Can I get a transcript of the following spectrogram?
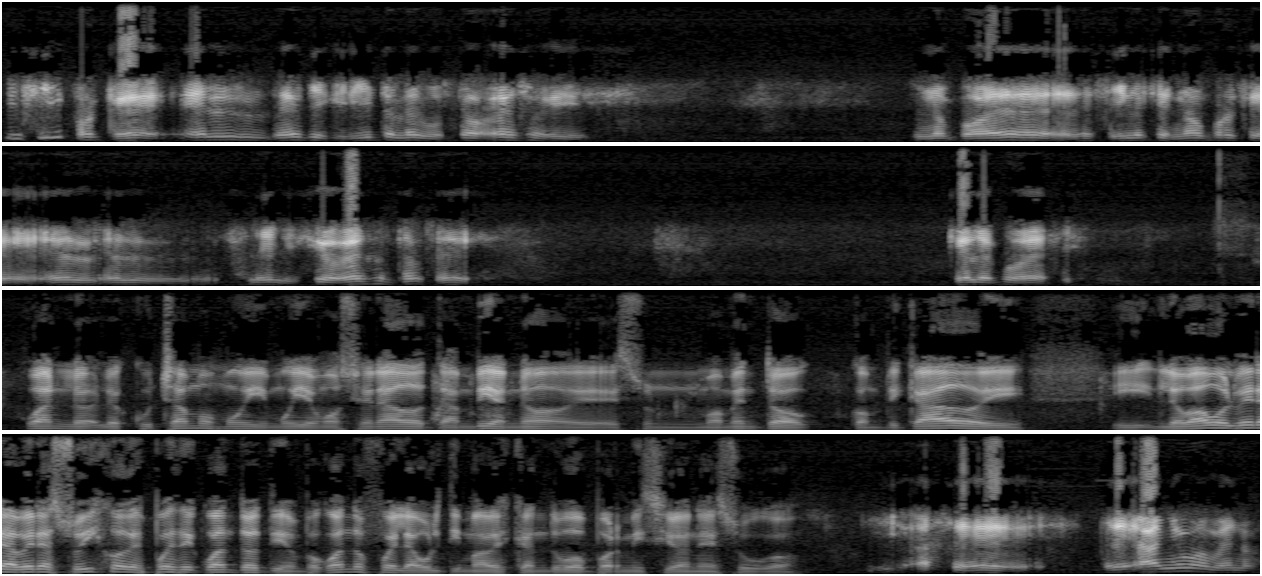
Y sí, porque él desde chiquitito le gustó eso y no puede decirle que no porque él, él, eligió eso, entonces, ¿qué le puede decir? Juan, lo, lo, escuchamos muy muy emocionado también, ¿no? Es un momento complicado y, y lo va a volver a ver a su hijo después de cuánto tiempo. ¿Cuándo fue la última vez que anduvo por misiones, Hugo? Y hace tres años más o menos.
